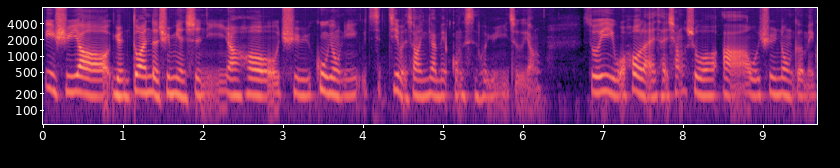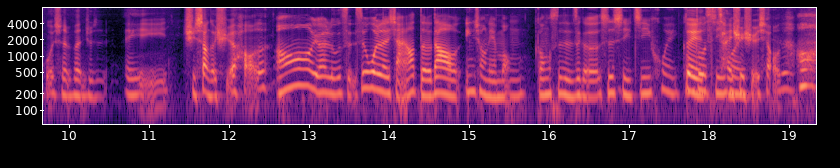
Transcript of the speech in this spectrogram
必须要远端的去面试你，然后去雇佣你，基基本上应该没有公司会愿意这样。所以我后来才想说啊，我去弄个美国身份，就是诶、去上个学好了。哦，原来如此，是为了想要得到英雄联盟公司的这个实习机会、工对，作机会才去。学校的。哦，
